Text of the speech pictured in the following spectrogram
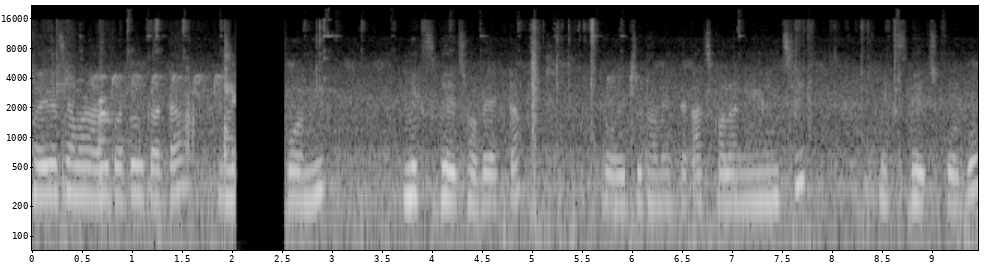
হয়ে গেছে আমার আলু পাতল কাটা। আমি। মিক্স ভেজ হবে একটা। তো এর জন্য আমি একটা কাঁচকলা নিয়ে নিয়েছি। মিক্স ভেজ করব।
